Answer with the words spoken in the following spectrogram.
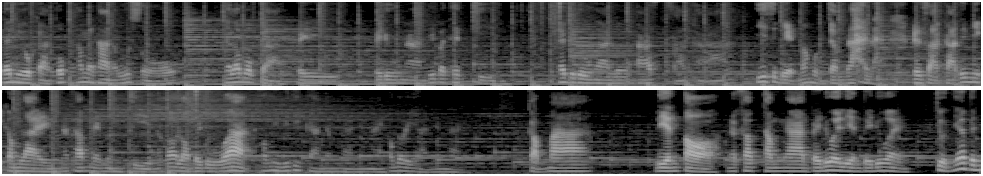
ได้มีโอกาสพบท่านประธานอาวุโสได้รับโอกาสไปไปดูงานที่ประเทศจีนให้ไปดูงานโลตัส 21มั้งผมจำได้นะเป็นสาขาที่มีกำไรนะครับในเมืองจีนแล้วก็ลองไปดูว่าเขามีวิธีการทำงานยังไงเขาบริหารยังไง กลับมาเรียนต่อนะครับทำงานไปด้วยเรียนไปด้วย จุดนี้เป็น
